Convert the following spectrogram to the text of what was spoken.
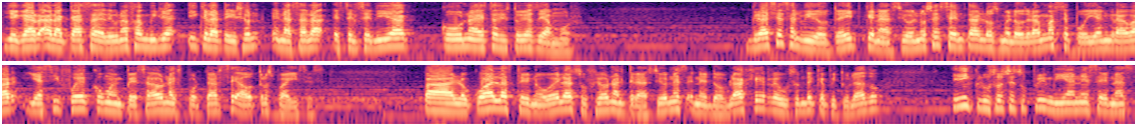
llegar a la casa de una familia y que la televisión en la sala esté encendida con una de estas historias de amor. Gracias al videotape que nació en los 60, los melodramas se podían grabar y así fue como empezaron a exportarse a otros países. Para lo cual las telenovelas sufrieron alteraciones en el doblaje, reducción de capitulado e incluso se suprimían escenas.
